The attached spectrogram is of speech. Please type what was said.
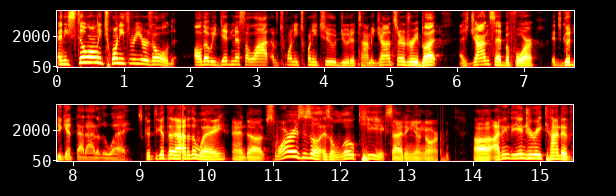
And he's still only 23 years old, although he did miss a lot of 2022 due to Tommy John surgery. But as John said before, it's good to get that out of the way. It's good to get that out of the way. And uh, Suarez is a is a low key exciting young arm. Uh, I think the injury kind of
